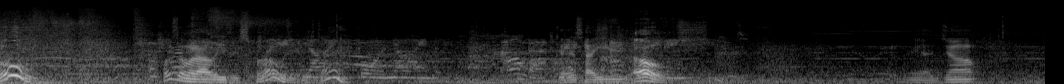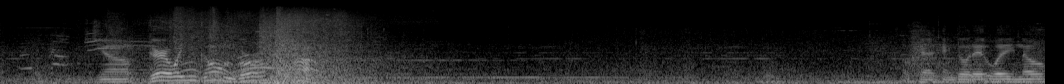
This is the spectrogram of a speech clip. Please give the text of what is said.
ooh. What's up with all these explosions? Dang. 949. Combat Okay, that's how you. Oh, jump. Jump. Girl, where you going, girl? Ah. Okay, I can't go that way. No.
